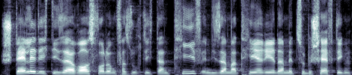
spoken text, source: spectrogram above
Stelle dich dieser Herausforderung, versuch dich dann tief in dieser Materie damit zu beschäftigen,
